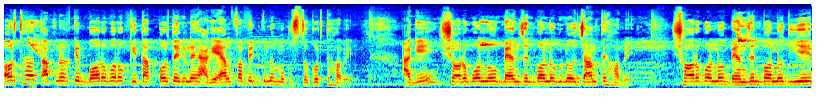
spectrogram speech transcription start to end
অর্থাৎ আপনাকে বড় বড় কিতাব পড়তে গেলে আগে অ্যালফাবেটগুলো মুখস্থ করতে হবে। আগে স্বরবর্ণ ব্যঞ্জন বর্ণগুলো জানতে হবে। স্বরবর্ণ ব্যঞ্জন বর্ণ দিয়ে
